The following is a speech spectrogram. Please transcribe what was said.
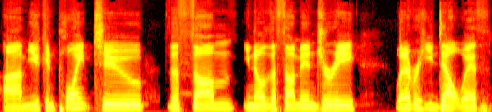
Um, you can point to the thumb, you know, the thumb injury, whatever he dealt with.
